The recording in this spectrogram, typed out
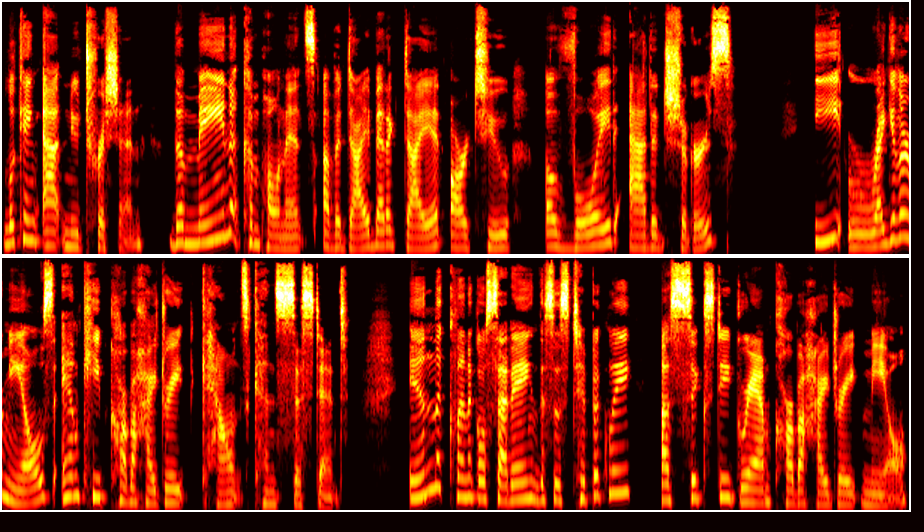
Looking at nutrition, the main components of a diabetic diet are to avoid added sugars, eat regular meals, and keep carbohydrate counts consistent. In the clinical setting, this is typically a 60 gram carbohydrate meal.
